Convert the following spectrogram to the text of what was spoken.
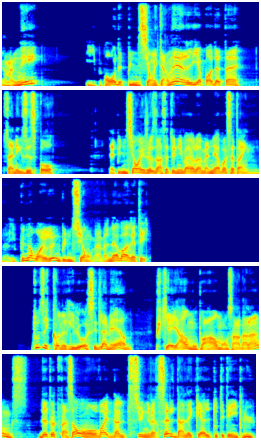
Donné, il peut pas avoir de punition éternelle, il n'y a pas de temps. Ça n'existe pas. La punition est juste dans cet univers-là, maintenant elle va s'éteindre. Il peut y en avoir une punition, mais maintenant elle va arrêter. Toutes ces conneries-là, c'est de la merde. Puis qu'il y ait âme ou pas âme, on s'en balance. De toute façon, on va être dans le tissu universel dans lequel tout est inclus.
